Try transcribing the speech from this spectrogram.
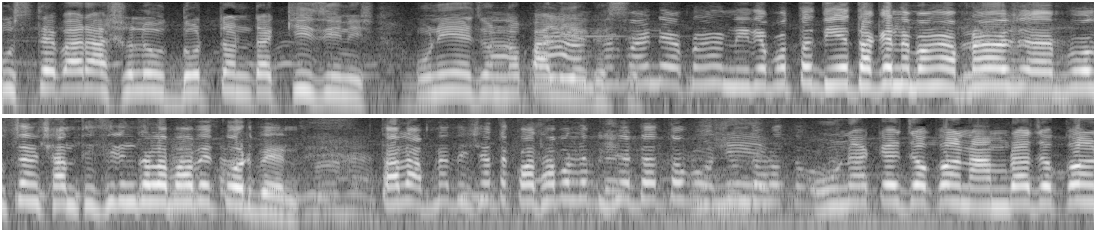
বুঝতে পারে আসলে উদ্বোধনটা কি জিনিস। উনি জন্য পালিয়ে গেছে। আপনারা নিরাপত্তা দিয়ে থাকেন এবং আপনারা বলছেন শান্তি শৃঙ্খলা ভাবে করবেন। তাহলে আপনাদের সাথে কথা বলে বিষয়টা তো সুন্দর উনাকে যখন আমরা যখন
